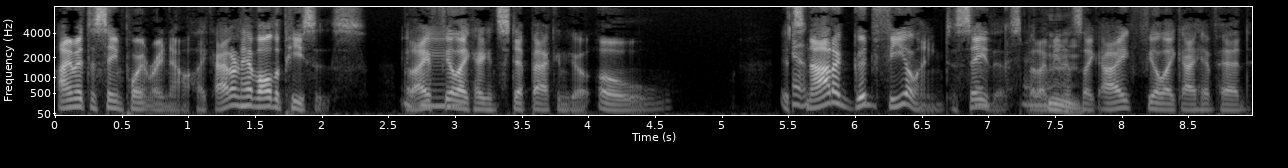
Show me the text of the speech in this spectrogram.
I'm at the same point right now. Like I don't have all the pieces, but I Mm-hmm. feel like I can step back and go, oh, it's Yeah. not a good feeling to say this, but I mean, it's like I feel like I have had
